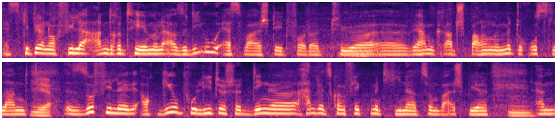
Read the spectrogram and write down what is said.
Es gibt ja noch viele andere Themen. Also die US-Wahl steht vor der Tür. Mhm. Wir haben gerade Spannungen mit Russland. Ja. So viele auch geopolitische Dinge, Handelskonflikt mit China zum Beispiel. Mhm. Ähm,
